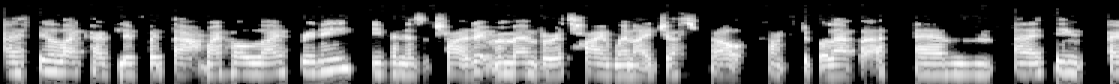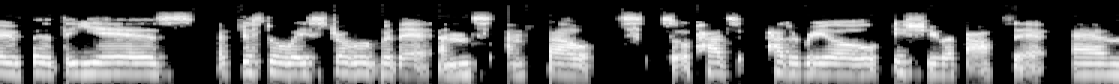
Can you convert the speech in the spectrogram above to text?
I feel like I've lived with that my whole life really. Even as a child, I don't remember a time when I just felt comfortable ever. Um, and I think over the years, I've just always struggled with it and and felt sort of had had a real issue about it. Um,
